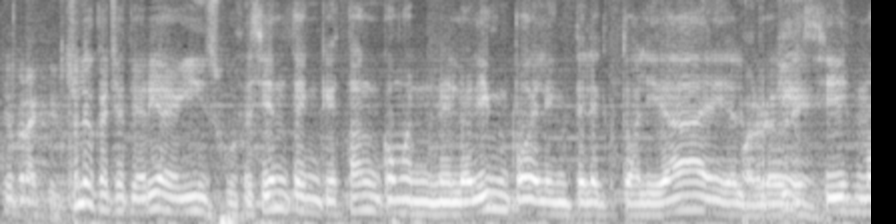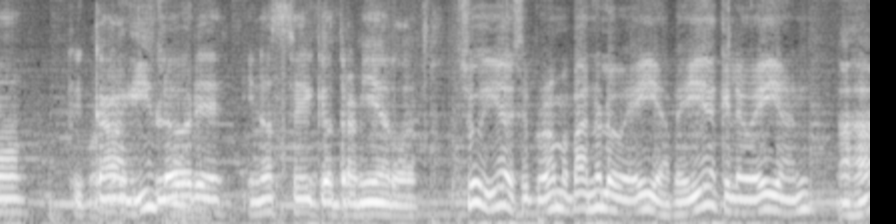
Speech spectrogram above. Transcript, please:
Qué práctico. Yo lo cachetearía de Ginsburg. Se sienten que están como en el Olimpo de la intelectualidad y del ¿Por qué? Que ¿Por cagan flores y no sé qué otra mierda. Yo veía ese programa, va, no lo veía, veía que lo veían Ajá.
